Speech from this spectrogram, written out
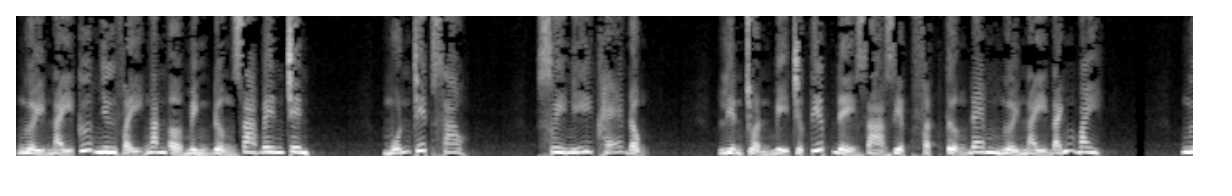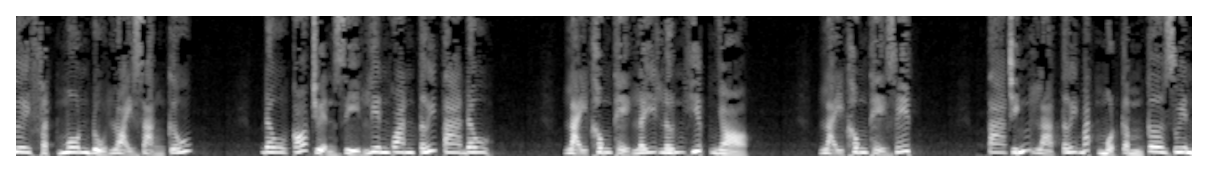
người này cứ như vậy ngăn ở mình đường ra bên trên, muốn chết sao, suy nghĩ khẽ động, liền chuẩn bị trực tiếp để già diệp phật tượng đem người này đánh bay. ngươi phật môn đủ loại giảng cứu, đâu có chuyện gì liên quan tới ta đâu, lại không thể lấy lớn hiếp nhỏ, lại không thể giết, ta chính là tới bắt một cầm cơ duyên,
